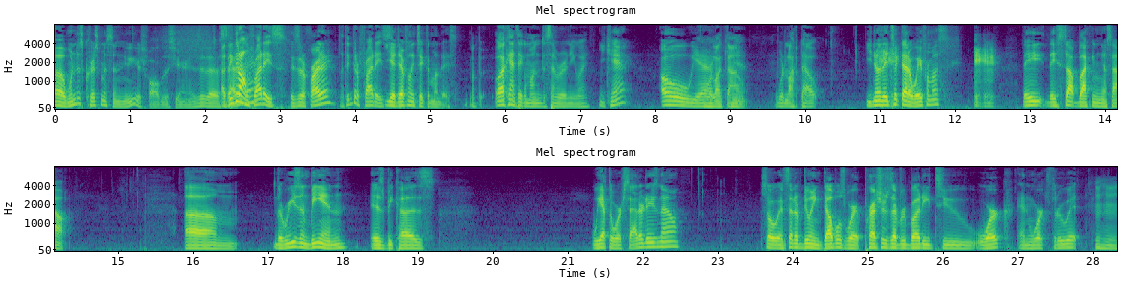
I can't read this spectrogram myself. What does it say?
Uh, when does Christmas and New Year's fall this year? Is it a? I think they're on Saturday? Fridays. Is it a Friday? I think they're Fridays. Yeah, definitely take the Mondays. Well, I can't take them on December anyway. You can't. Oh yeah, We're you locked out. can't. We're locked out. You know they took that away from us. they they stopped blacking us out. Um, the reason being is because we have to work Saturdays now. So instead of doing doubles where it pressures everybody to work and work through it, Mm-hmm.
